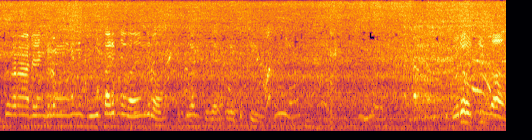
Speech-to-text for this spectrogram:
Itu karena ada yang gerong ini bubur tarifnya banyak yang gerong. Itu lagi kerjaan kalau kecil. Jodoh timbang.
